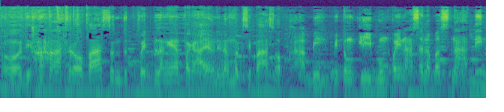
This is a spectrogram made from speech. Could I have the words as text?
Oh, di ba mga tropa? Sundot puwet lang yan pag ayaw nilang magsipasok. Grabe, pitong ibon pa yung nasa labas natin.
